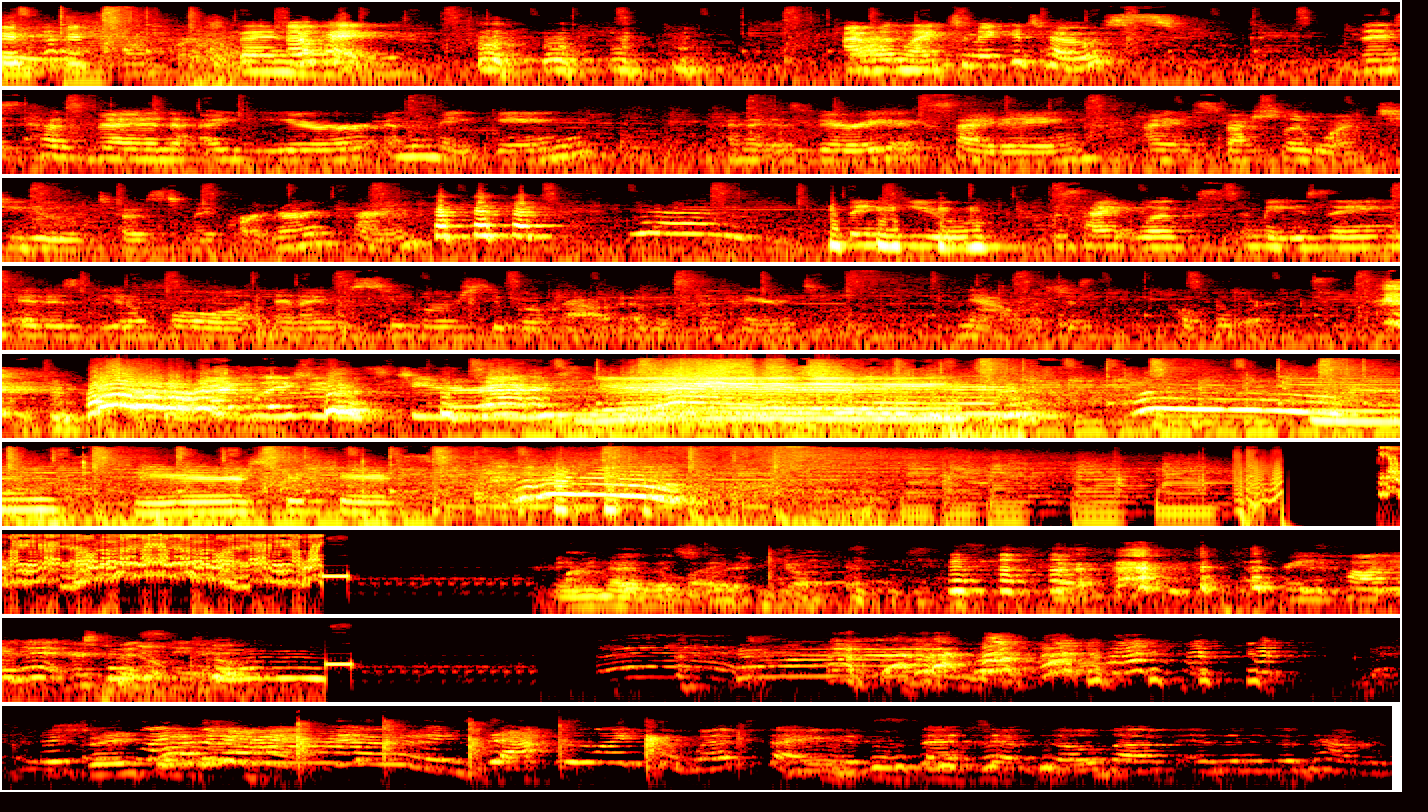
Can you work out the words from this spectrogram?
Okay. I would like to make a toast. This has been a year in the making, and it is very exciting. I especially want to toast to my partner in crime. Yay! Thank you. The site looks amazing. It is beautiful, and I'm super, super proud of this entire team. Now, let's just hope it works. Congratulations! Cheers! Yay! Woo! Cheers, cheers, cheers. Maybe not the light. Are you popping it or twisting it? Shake Like, this is exactly like the website. It's such a build up and then it doesn't happen.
